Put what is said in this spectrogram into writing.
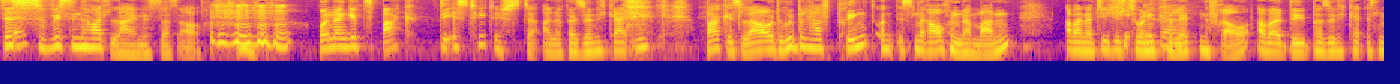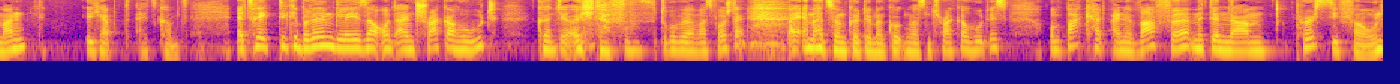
Das ist so ein bisschen Hotline, ist das auch. und dann gibt's Buck, die ästhetischste aller Persönlichkeiten. Buck ist laut, rübelhaft, trinkt und ist ein rauchender Mann. Aber natürlich ist Toni irre. Collette eine Frau, aber die Persönlichkeit ist ein Mann. Ich hab, jetzt kommt's. Er trägt dicke Brillengläser und einen Truckerhut. Könnt ihr euch da f- drüber was vorstellen? Bei Amazon könnt ihr mal gucken, was ein Truckerhut ist. Und Buck hat eine Waffe mit dem Namen Persephone.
